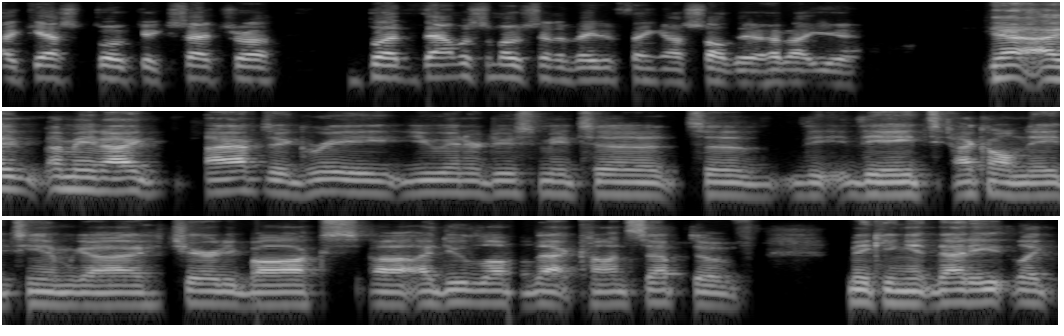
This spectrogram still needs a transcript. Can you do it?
a guest book, etc. But that was the most innovative thing I saw there. How about you? Yeah, I, I mean, I, I have to agree. You introduced me to, to the, the, AT I call him the ATM guy, charity box. Uh, I do love that concept of making it that, e- like,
